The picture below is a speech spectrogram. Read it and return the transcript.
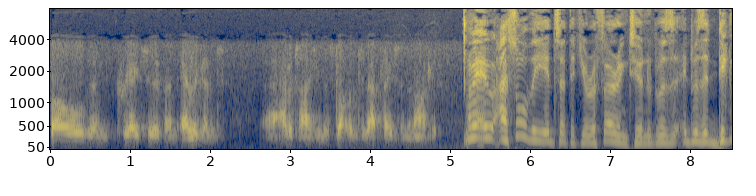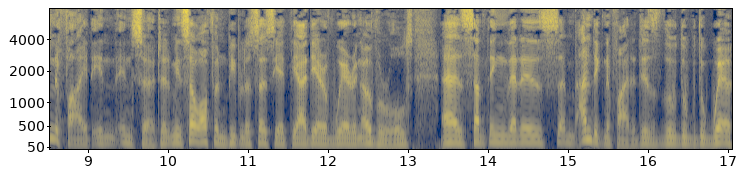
bold and creative and elegant uh, advertising that's got them to that place in the market. I mean, I saw the insert that you're referring to, and it was it was a dignified in, insert. I mean, so often people associate the idea of wearing overalls as something that is um, undignified. It is the the the, wear,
